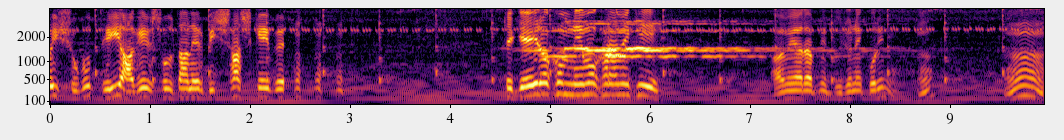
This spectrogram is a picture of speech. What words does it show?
ওই সুবুদ্ধি আগের সুলতানের বিশ্বাসকে ঠিক এই রকম নেমো খারামি কি? আমি আর আপনি দুজনে করিনি হুম।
